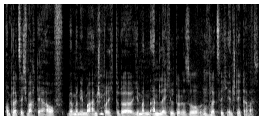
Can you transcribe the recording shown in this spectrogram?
Und plötzlich wacht er auf, wenn man ihn mal anspricht oder jemanden anlächelt oder so. Und plötzlich entsteht da was.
